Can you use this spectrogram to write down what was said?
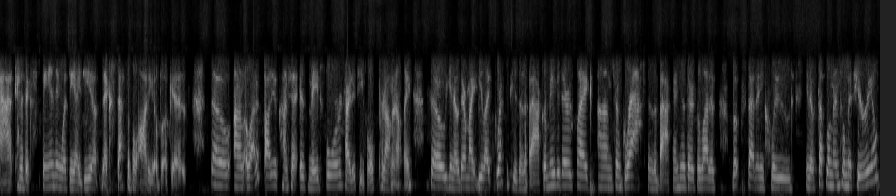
at, kind of expanding what the idea of an accessible audiobook is. So um, a lot of audio content is made for sighted people predominantly. So, you know, there might be like recipes in the back, or maybe there's like um, some graphs in the back. I know there's a lot of books that include, you know, supplemental material.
